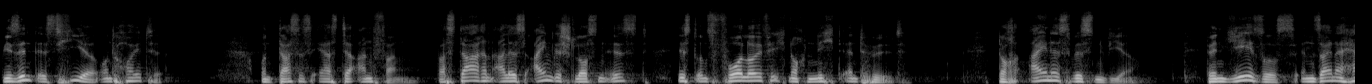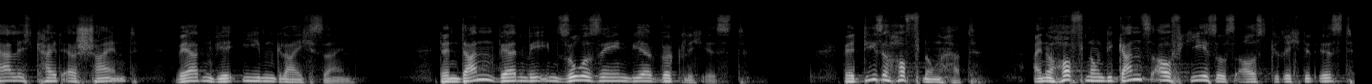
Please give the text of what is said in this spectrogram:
Wir sind es hier und heute. Und das ist erst der Anfang. Was darin alles eingeschlossen ist, ist uns vorläufig noch nicht enthüllt. Doch eines wissen wir, wenn Jesus in seiner Herrlichkeit erscheint, werden wir ihm gleich sein. Denn dann werden wir ihn so sehen, wie er wirklich ist. Wer diese Hoffnung hat, eine Hoffnung, die ganz auf Jesus ausgerichtet ist,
